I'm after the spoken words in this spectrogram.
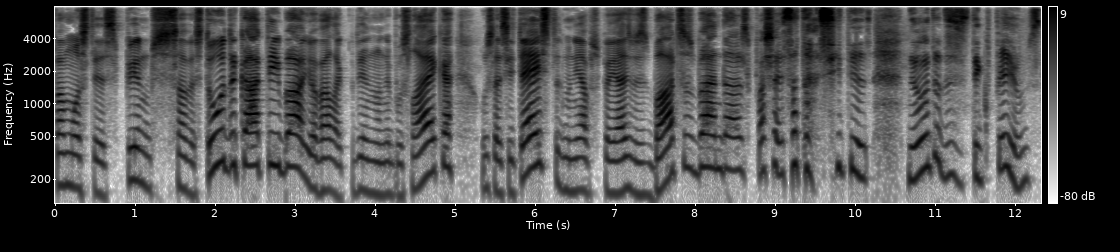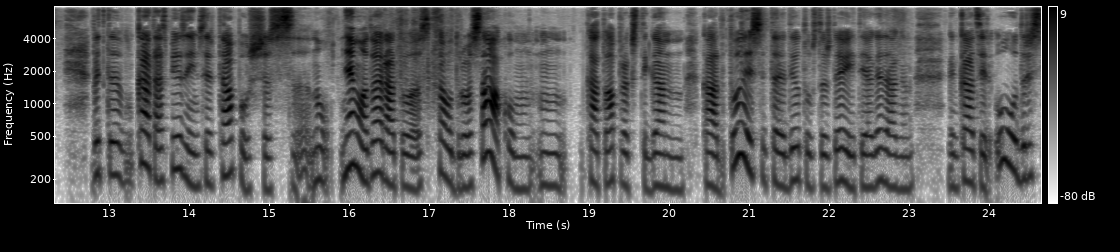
pamosties pirms savest ūdeni kārtībā, jo vēlāk pa dienu man nebūs laika, uztaisīt ēst, tad man jāpaspēj aizvest bārts uz bērndārs, pašai sataisīties. Nu, un tad es tiku pie jums. Bet eh, kā tās piezīmes ir tapušas, eh, nu, ņemot vērā to skaudro sākumu, mm, kā tu apraksti gan kāda tu esi tajā 2009. gadā, gan, gan kāds ir ūdris,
